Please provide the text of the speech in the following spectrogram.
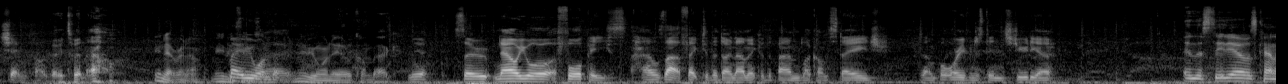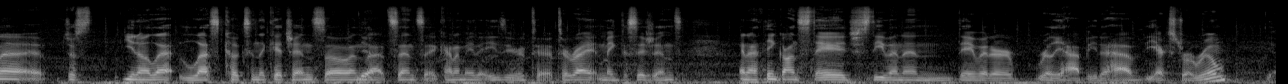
Shame we can't go to it now. You never know. Maybe, Maybe things one happen. day. Maybe one day it'll come back. Yeah. So now you're a four piece. How's that affected the dynamic of the band, like on stage, for example, or even just in the studio? in the studio it was kind of just you know le- less cooks in the kitchen so in Yeah. that sense it kind of made it easier to, to write and make decisions and i think on stage steven and david are really happy to have the extra room Yeah.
